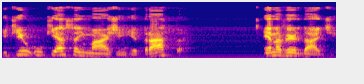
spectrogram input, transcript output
e que o que essa imagem retrata é, na verdade,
